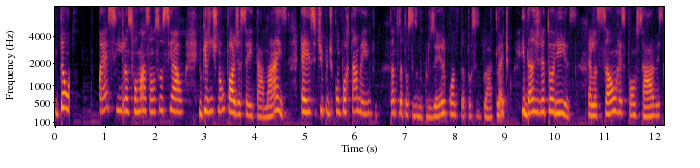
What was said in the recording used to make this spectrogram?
Então, é sim transformação social. E o que a gente não pode aceitar mais é esse tipo de comportamento, tanto da torcida do Cruzeiro quanto da torcida do Atlético e das diretorias. Elas são responsáveis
